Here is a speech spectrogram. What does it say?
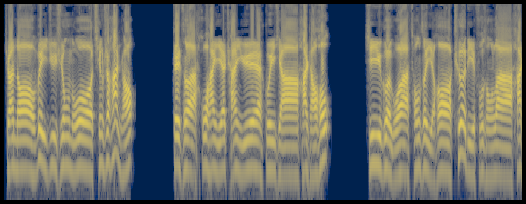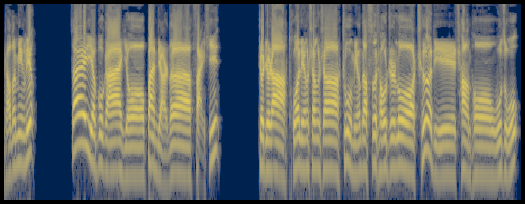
全都畏惧匈奴轻视汉朝。这次呼韩邪单于归降汉朝后，西域各国从此以后彻底服从了汉朝的命令，再也不敢有半点的反心。这就让驼铃声声著名的丝绸之路彻底畅通无阻，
